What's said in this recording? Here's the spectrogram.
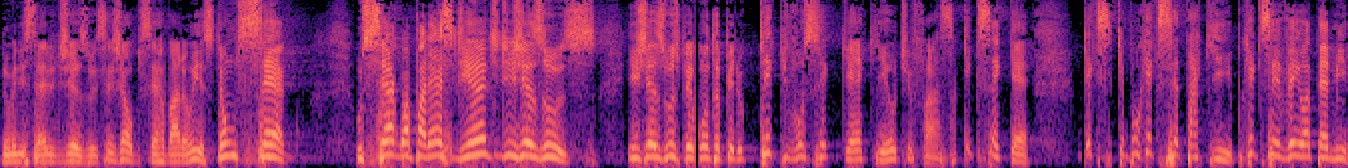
no ministério de Jesus. Vocês já observaram isso? Tem um cego. O cego aparece diante de Jesus e Jesus pergunta para ele: O que, que você quer que eu te faça? O que, que você quer? Que que, por que, que você está aqui? Por que, que você veio até mim?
